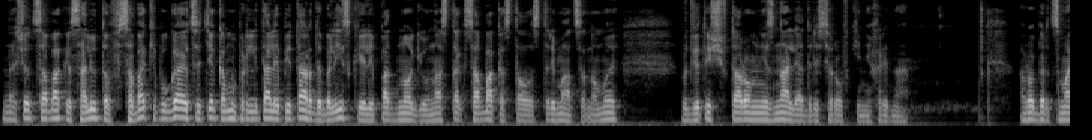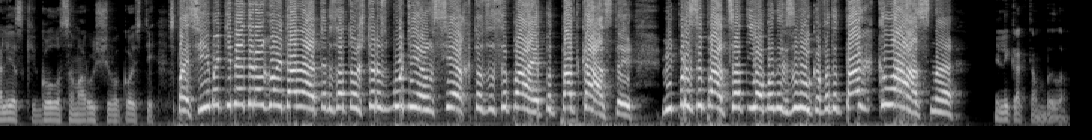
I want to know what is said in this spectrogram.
Насчет собак и салютов. Собаки пугаются те, кому прилетали петарды близко или под ноги. У нас так собака стала стрематься, но мы в 2002 не знали о дрессировке ни хрена. Роберт Смолецкий голосом орущего Кости. Спасибо тебе, дорогой донатор, за то, что разбудил всех, кто засыпает под подкасты. Ведь просыпаться от ебаных звуков это так классно. Или как там было?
